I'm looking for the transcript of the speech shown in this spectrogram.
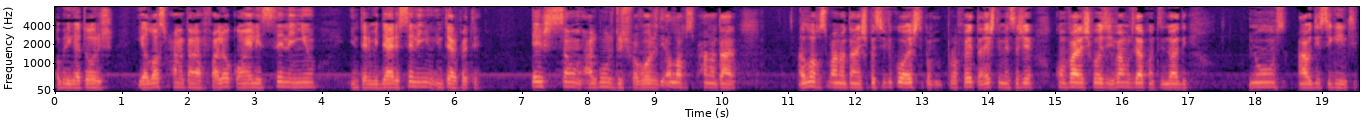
obrigatórios. E Allah subhanahu wa ta'ala falou com ele sem nenhum intermediário, sem nenhum intérprete. Estes são alguns dos favores de Allah subhanahu wa ta'ala. Allah subhanahu wa ta'ala especificou este profeta, este mensageiro com várias coisas. Vamos dar continuidade no áudio seguinte.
